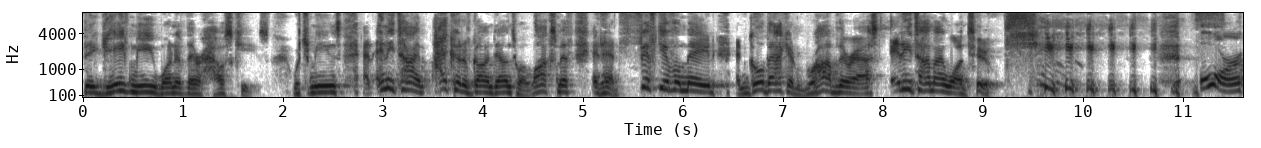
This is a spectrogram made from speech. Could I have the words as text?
They gave me one of their house keys, which means at any time I could have gone down to a locksmith and had 50 of them made and go back and rob their ass anytime I want to. or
